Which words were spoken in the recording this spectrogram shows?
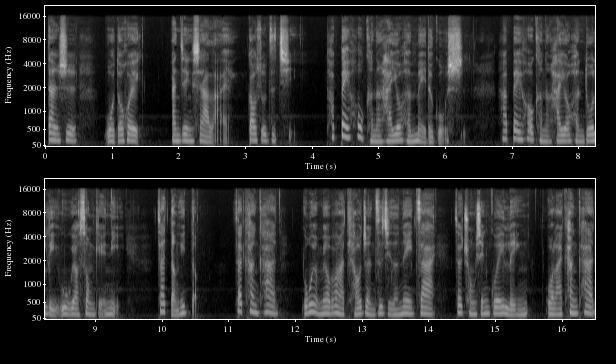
但是我都会安静下来，告诉自己，它背后可能还有很美的果实，它背后可能还有很多礼物要送给你。再等一等，再看看我有没有办法调整自己的内在，再重新归零。我来看看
